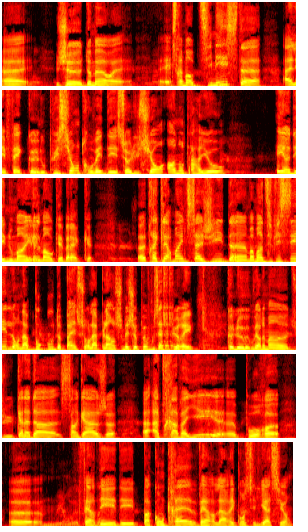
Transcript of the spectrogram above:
Euh, je demeure euh, extrêmement optimiste à l'effet que nous puissions trouver des solutions en Ontario et un dénouement également au Québec. Très clairement, il s'agit d'un moment difficile. On a beaucoup de pain sur la planche, mais je peux vous assurer que le gouvernement du Canada s'engage à, travailler pour euh, faire des pas concrets vers la réconciliation.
